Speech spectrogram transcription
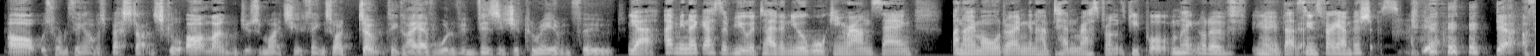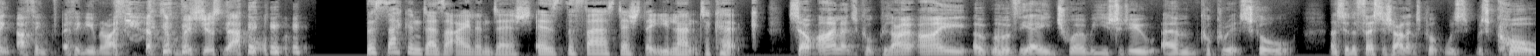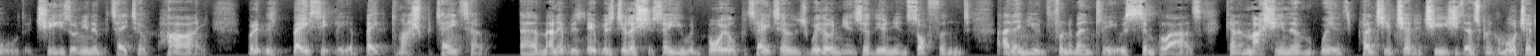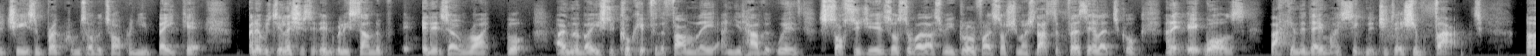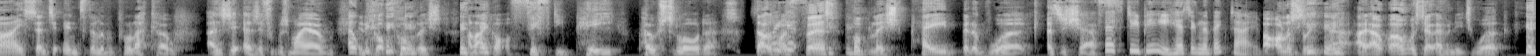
Art was probably the thing I was best at in school. Art and languages were my two things. So I don't think I ever would have envisaged a career in food. Yeah. I mean, I guess if you were 10 and you were walking around saying, when I'm older, I'm going to have 10 restaurants, people might not have, you know, that yeah. seems very ambitious. yeah. Yeah. I think, I think, I think even I think that's ambitious now. the second desert island dish is the first dish that you learned to cook. So I learned to cook because I, I am of the age where we used to do um, cookery at school. And so the first dish I learned to cook was, was called a cheese, onion, and potato pie, but it was basically a baked mashed potato. Um, and it was it was delicious. So you would boil potatoes with onions, so the onion softened, and then you'd fundamentally it was simple as kind of mashing them with plenty of cheddar cheese. You then sprinkle more cheddar cheese and breadcrumbs on the top, and you bake it and it was delicious. It didn't really stand up in its own right, but I remember I used to cook it for the family, and you'd have it with sausages or something like that. So we glorified sausage mash. That's the first thing I learned to cook, and it, it was back in the day my signature dish. In fact, I sent it into the Liverpool Echo as it, as if it was my own, oh. and it got published, and I got a 50p postal order. That oh was my, my first published paid bit of work as a chef. 50p hitting the big time. Uh, honestly, I, I almost don't ever need to work.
